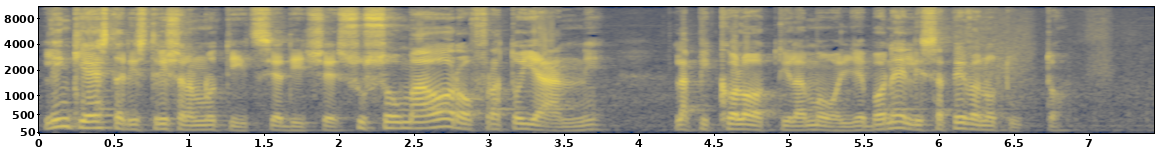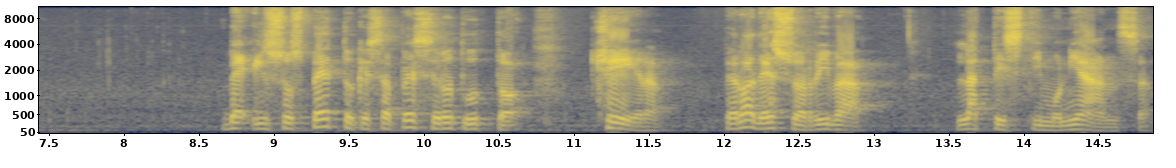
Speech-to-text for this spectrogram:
L'inchiesta di Striscia la Notizia dice su Soumaoro Frattoianni, la Piccolotti, la moglie, Bonelli sapevano tutto. Beh, il sospetto che sapessero tutto c'era, però adesso arriva la testimonianza.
